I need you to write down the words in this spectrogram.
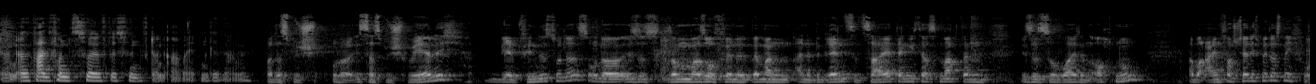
Dann, also quasi von 12 bis 5 dann arbeiten gegangen. War das oder ist das beschwerlich? Wie empfindest du das? Oder ist es, sagen wir mal so, für eine, wenn man eine begrenzte Zeit, denke ich, das macht, dann ist es soweit in Ordnung? Aber einfach stelle ich mir das nicht vor.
